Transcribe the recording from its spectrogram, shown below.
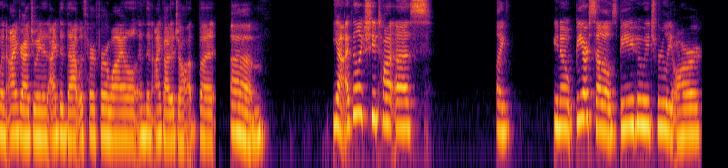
when I graduated, I did that with her for a while and then I got a job. But um yeah, I feel like she taught us like you know, be ourselves, be who we truly are,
